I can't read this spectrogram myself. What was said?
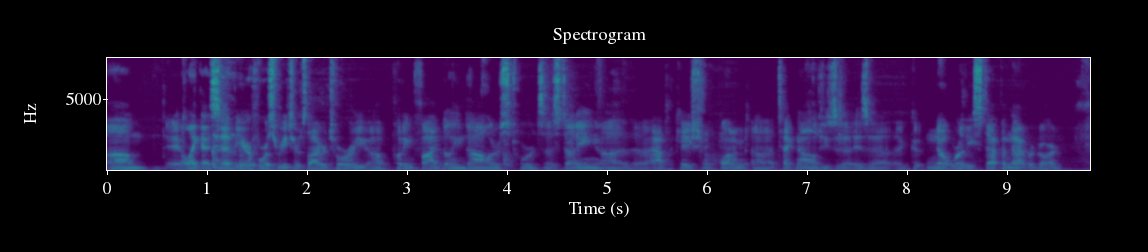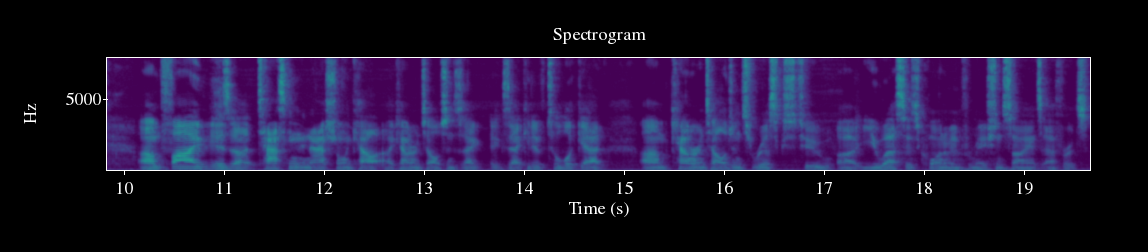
Um, like I said, the Air Force Research Laboratory uh, putting $5 billion towards uh, studying uh, the application of quantum uh, technologies is, a, is a noteworthy step in that regard. Um, five is uh, tasking the National Cal- uh, Counterintelligence Executive to look at um, counterintelligence risks to uh, U.S.'s quantum information science efforts.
